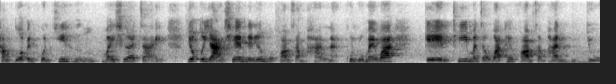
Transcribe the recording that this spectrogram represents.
ทำตัวเป็นคนขี้หึงไม่เชื่อใจ ยกตัวอย่างเช่น ในเรื่องของความสัมพันธ์น่ะคุณรู้ไหมว่า เกณฑ์ที่มันจะวัดให้ความสัมพันธ์อยู่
